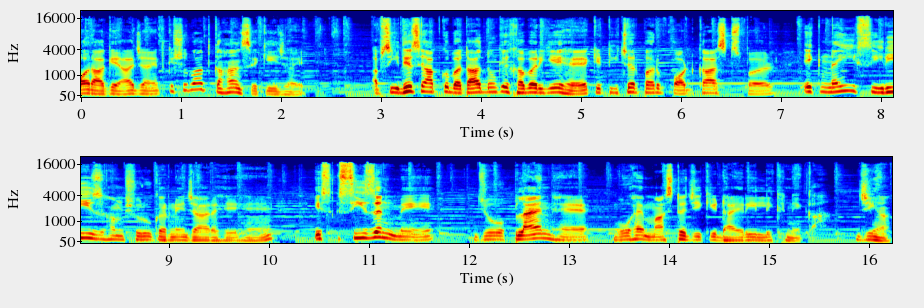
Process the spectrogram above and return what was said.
और आगे आ जाएं तो शुरुआत कहाँ से की जाए अब सीधे से आपको बता दूँ कि खबर ये है कि टीचर पर पॉडकास्ट पर एक नई सीरीज़ हम शुरू करने जा रहे हैं। इस सीज़न में जो प्लान है, वो है मास्टर जी की डायरी लिखने का। जी हाँ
